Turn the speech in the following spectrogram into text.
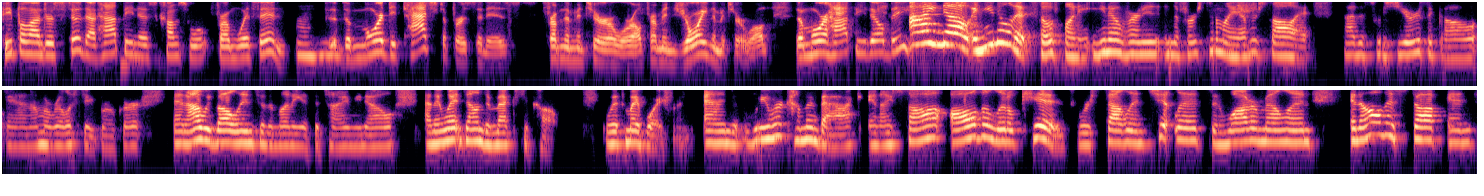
people understood that happiness comes w- from within. Mm-hmm. The, the, more detached a person is from the material world, from enjoying the material world, the more happy they'll be. I know. And you know, that's so funny. You know, Vernon, in the first time I ever saw it, God, this was years ago, and I'm a real estate broker, and I was all into the money at the time, you know, and I went down to Mexico with my boyfriend. And we were coming back and i saw all the little kids were selling Chiclets and watermelon and all this stuff and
